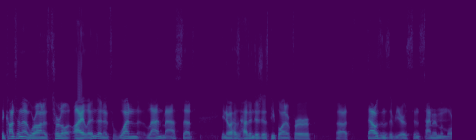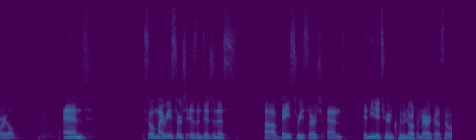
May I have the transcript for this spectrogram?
the continent that we're on is Turtle Island, and it's one landmass that you know has had Indigenous people on it for uh, thousands of years since time immemorial, and so my research is indigenous uh, based research and it needed to include North America. So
